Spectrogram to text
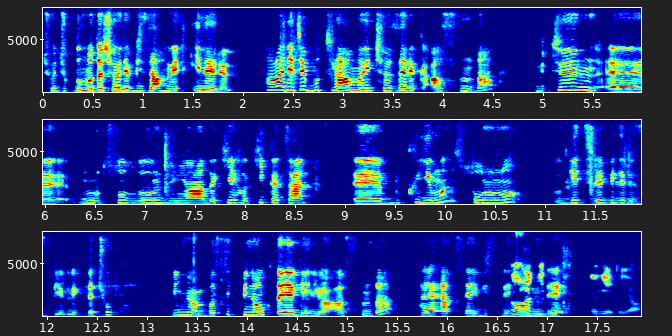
çocukluğuma da şöyle bir zahmet inerim. Sadece bu travmayı çözerek aslında bütün e, mutsuzluğun dünyadaki hakikaten e, bu kıyımın sonunu getirebiliriz birlikte. Çok bilmiyorum basit bir noktaya geliyor aslında hayat sevgisi dediğimde. Doğru geliyor.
